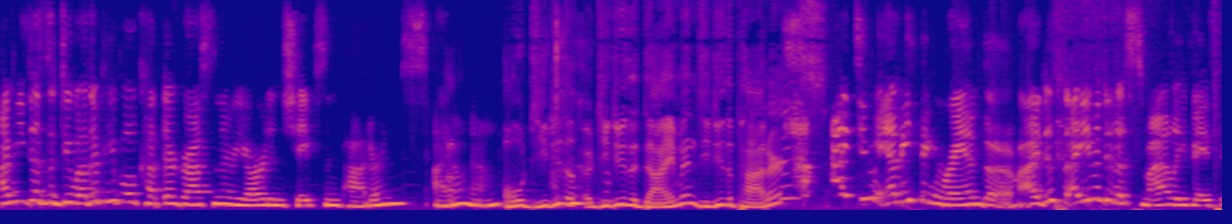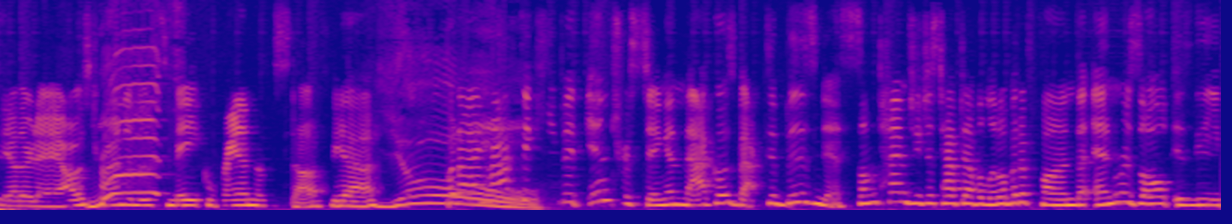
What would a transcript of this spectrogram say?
I mean, does it do other people cut their grass in their yard in shapes and patterns? I don't know. Oh, do you do the do you do the diamond? Do you do the patterns? I do anything random. I just I even did a smiley face the other day. I was trying what? to just make random stuff. Yeah. Yo. But I have to keep it interesting, and that goes back to business. Sometimes you just have to have a little bit of fun. The end result is the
